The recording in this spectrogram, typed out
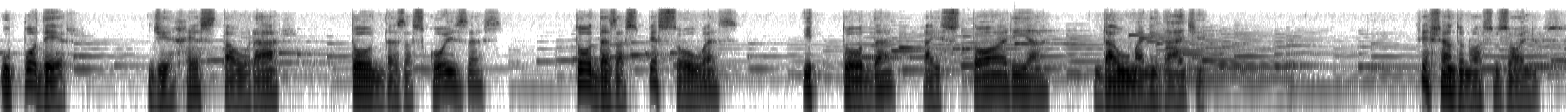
o poder de restaurar todas as coisas, todas as pessoas e toda a história da humanidade fechando nossos olhos,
